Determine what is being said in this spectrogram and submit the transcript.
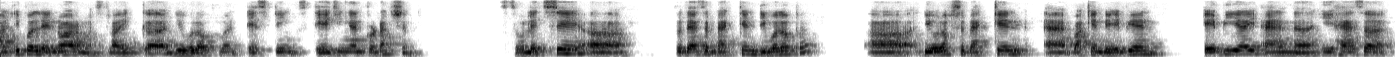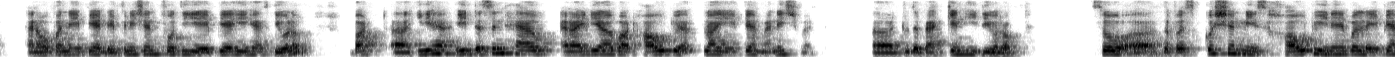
multiple environments like uh, development, testing, staging, and production. So let's say, uh, so there's a backend developer, uh, develops a backend, uh, backend API, API and uh, he has a an open API definition for the API he has developed, but uh, he, he doesn't have an idea about how to apply API management uh, to the backend he developed. So the first question is how to enable API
